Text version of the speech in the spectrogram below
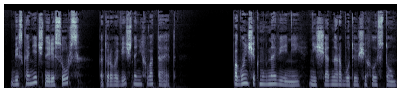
— бесконечный ресурс, которого вечно не хватает. Погонщик мгновений, нещадно работающий хлыстом.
